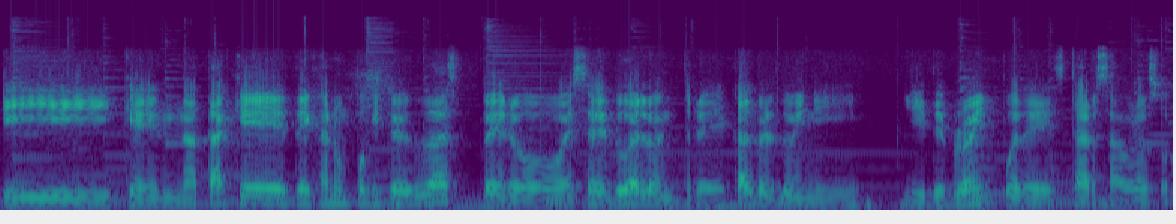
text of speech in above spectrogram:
y que en ataque dejan un poquito de dudas, pero ese duelo entre Calvert-Lewin y, y De puede estar sabroso.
